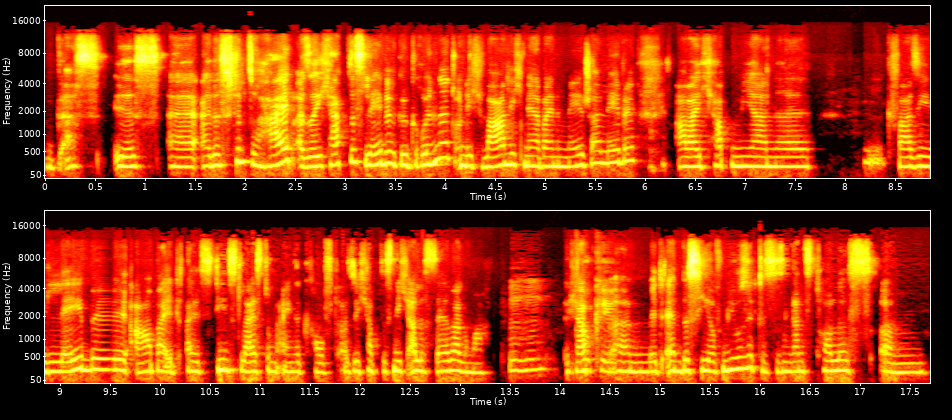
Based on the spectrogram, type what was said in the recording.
das ist, äh, also das stimmt so halb. Also ich habe das Label gegründet und ich war nicht mehr bei einem Major-Label, aber ich habe mir eine quasi Labelarbeit als Dienstleistung eingekauft. Also ich habe das nicht alles selber gemacht. Mhm. Ich habe okay. ähm, mit Embassy of Music, das ist ein ganz tolles, ähm,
